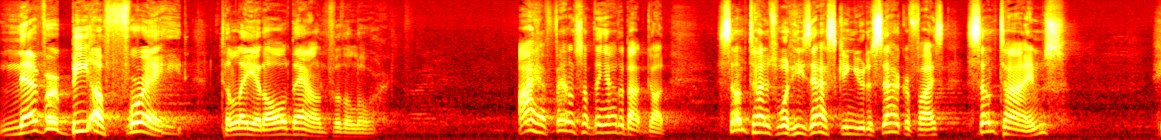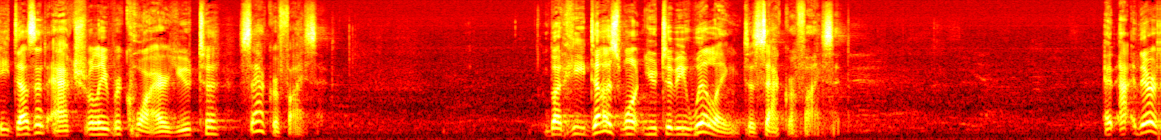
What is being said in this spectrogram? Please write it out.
Never be afraid to lay it all down for the Lord. I have found something out about God. Sometimes what He's asking you to sacrifice, sometimes He doesn't actually require you to sacrifice it. But He does want you to be willing to sacrifice it. And I, there,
